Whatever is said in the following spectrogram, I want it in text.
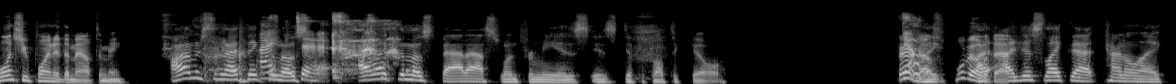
Once you pointed them out to me, Honestly, I think the Liked most it. I like the most badass one for me is is difficult to kill. fair Yeah. enough. Like, we'll go I, with that. I just like that kind of like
